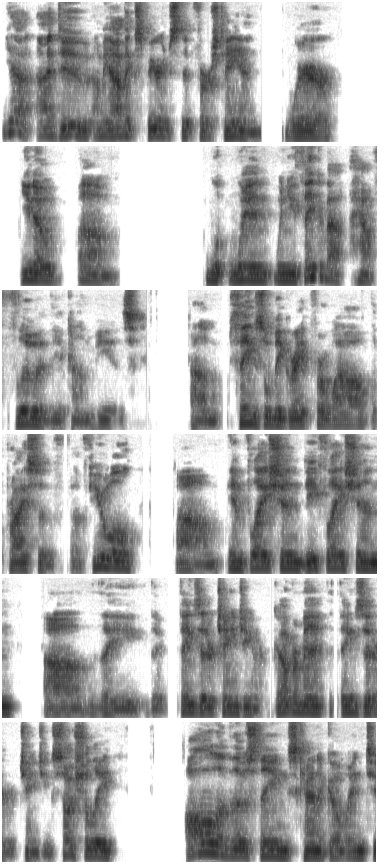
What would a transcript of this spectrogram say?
Yeah, I do. I mean, I've experienced it firsthand where, you know, um, when when you think about how fluid the economy is, um, things will be great for a while. The price of, of fuel, um, inflation, deflation, uh, the the things that are changing in our government, the things that are changing socially, all of those things kind of go into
